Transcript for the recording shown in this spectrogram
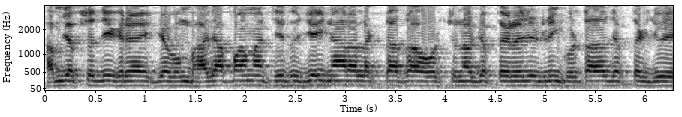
हम जब से देख रहे हैं जब हम भाजपा में थे तो यही नारा लगता था और चुनाव जब तक रिज़ल्ट नहीं खुलता था जब तक जो है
